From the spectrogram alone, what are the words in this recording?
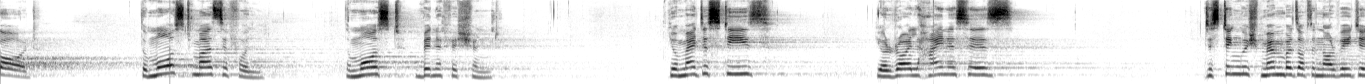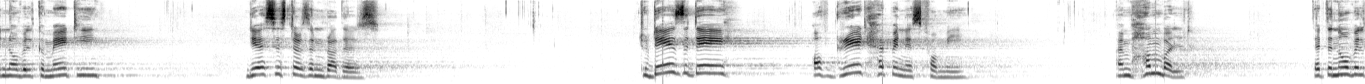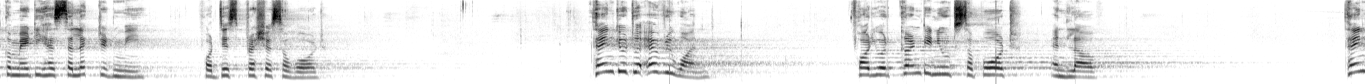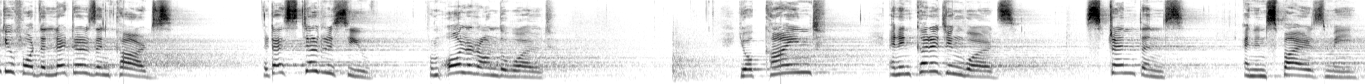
God, the most merciful, the most beneficent. Your Majesties, Your Royal Highnesses, distinguished members of the Norwegian Nobel Committee, dear sisters and brothers, today is a day of great happiness for me. I'm humbled that the Nobel Committee has selected me for this precious award. Thank you to everyone for your continued support and love. Thank you for the letters and cards that I still receive from all around the world. Your kind and encouraging words strengthens and inspires me.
